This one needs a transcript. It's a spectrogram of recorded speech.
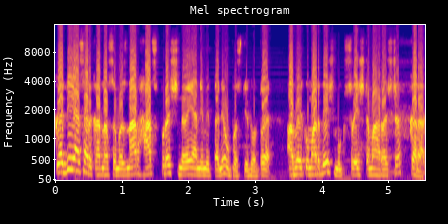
कधी या सरकारला समजणार? हाच प्रश्न या निमित्ताने उपस्थित होतोय. अभय कुमार देशमुख श्रेष्ठ महाराष्ट्र कराड.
